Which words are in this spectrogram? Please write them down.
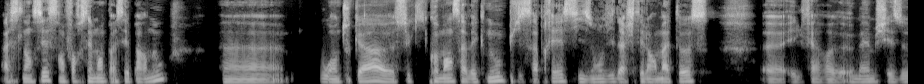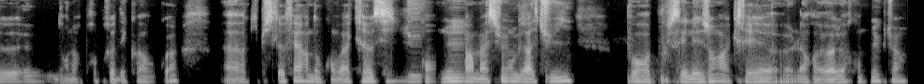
à se lancer sans forcément passer par nous. Ou en tout cas, ceux qui commencent avec nous puissent après, s'ils ont envie d'acheter leur matos et le faire eux-mêmes chez eux, dans leur propre décor ou quoi, qu'ils puissent le faire. Donc, on va créer aussi du contenu de formation gratuit pour pousser les gens à créer euh, leur, euh, leur contenu, tu vois.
